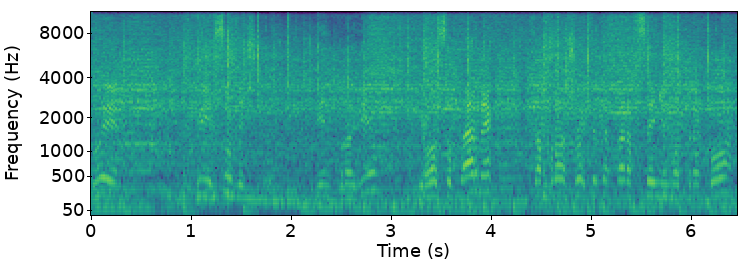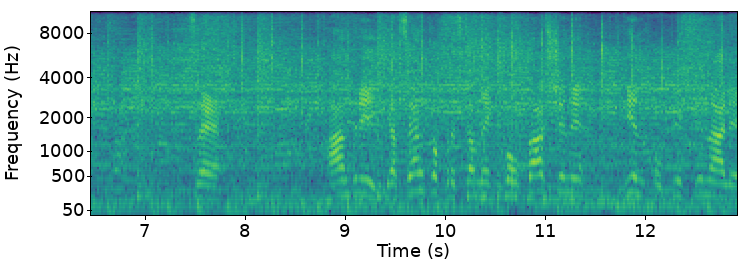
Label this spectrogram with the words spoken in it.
Ну і дві сутички він провів. Його суперник запрошується тепер в синьому трико. Це Андрій Яценко, представник Полтавщини. Він у півфіналі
